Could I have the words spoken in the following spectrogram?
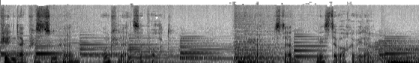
Vielen Dank fürs Zuhören und für deinen Support. Wir hören uns dann nächste Woche wieder.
